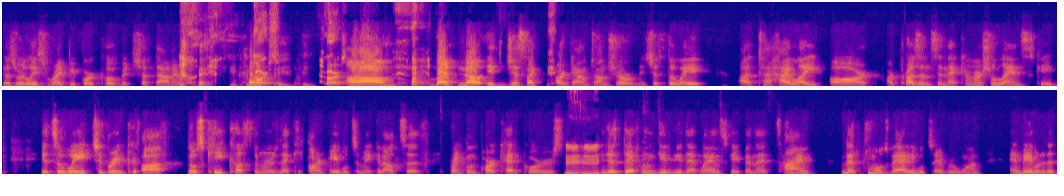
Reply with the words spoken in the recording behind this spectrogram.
It was released right before COVID shut down everything. of course, of course. um, but no, it's just like our downtown showroom. It's just the way uh, to highlight our our presence in that commercial landscape. It's a way to bring uh, those key customers that aren't able to make it out to Franklin Park headquarters, mm-hmm. and just definitely give you that landscape and that time that's most valuable to everyone, and be able to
